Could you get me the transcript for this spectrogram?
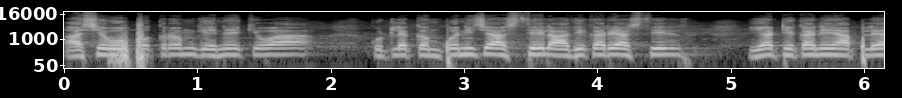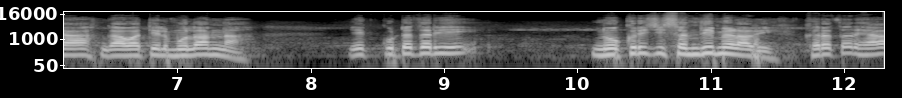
असे उपक्रम घेणे किंवा कुठल्या कंपनीचे असतील अधिकारी असतील या ठिकाणी आपल्या गावातील मुलांना एक कुठंतरी नोकरीची संधी मिळावी. खरं तर ह्या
